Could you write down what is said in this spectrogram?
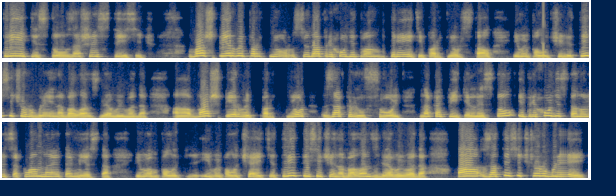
третий стол за 6 тысяч. Ваш первый партнер, сюда приходит вам третий партнер стал, и вы получили 1000 рублей на баланс для вывода. А ваш первый партнер закрыл свой накопительный стол и приходит, становится к вам на это место, и, вам, и вы получаете 3000 на баланс для вывода. А за 1000 рублей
